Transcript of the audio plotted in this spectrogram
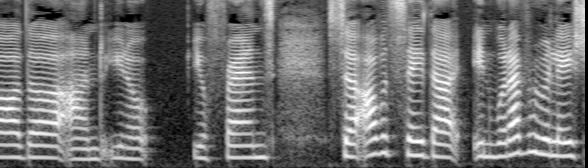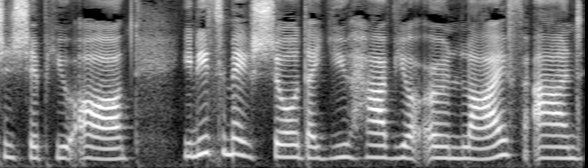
father and you know your friends. So I would say that in whatever relationship you are, you need to make sure that you have your own life and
